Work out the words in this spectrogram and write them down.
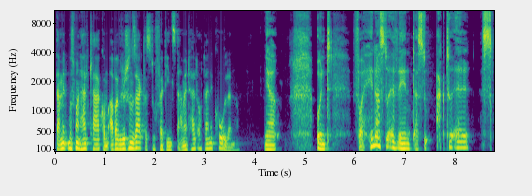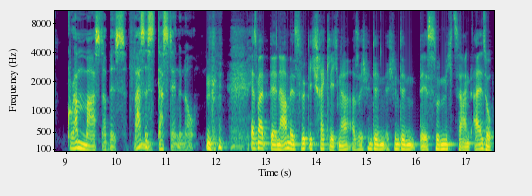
Damit muss man halt klarkommen. Aber wie du schon sagtest, du verdienst damit halt auch deine Kohle. Ne? Ja, und vorhin hast du erwähnt, dass du aktuell Scrum Master bist. Was mhm. ist das denn genau? Erstmal, der Name ist wirklich schrecklich, ne? Also ich finde den, ich finde den, der ist so nichtssagend. Also,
